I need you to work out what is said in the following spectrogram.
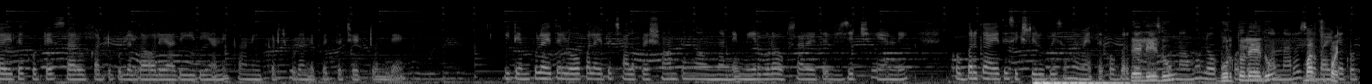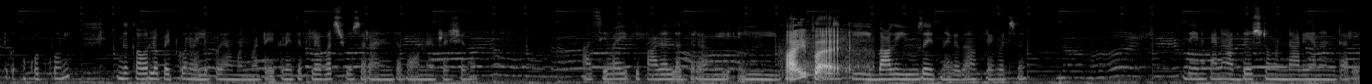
అయితే కొట్టేస్తారు. కట్టుపుల్లలు కావాలి అది ఇది అని. కానీ ఇక్కడ చూడండి పెద్ద చెట్టు ఉంది. ఈ టెంపుల్ అయితే లోపల అయితే చాలా ప్రశాంతంగా ఉందండి. మీరు కూడా ఒకసారి అయితే విజిట్ చేయండి. కొబ్బరికాయ అయితే సిక్స్టీ రూపీస్ మేమైతే కొబ్బరికాయ తీసుకున్నాము. లోపల కొట్టు కొట్టుకొని ఇంకా కవర్లో పెట్టుకొని వెళ్ళిపోయాం అనమాట ఇక్కడైతే ఫ్లవర్స్ చూసారా ఎంత బాగున్నాయి ఫ్రెష్గా. ఆ శివయ్యకి పాదాల దగ్గర ఈ బాగా యూజ్ అవుతున్నాయి కదా ఆ ఫ్లేవర్స్. దేనికైనా అదృష్టం ఉండాలి అని అంటారు.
